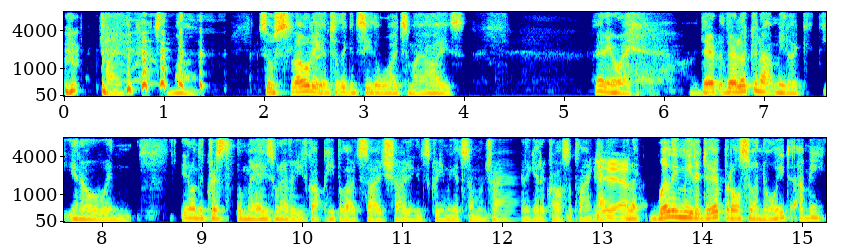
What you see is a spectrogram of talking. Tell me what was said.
trying to catch them up. So slowly until they can see the whites of my eyes. Anyway, they're they're looking at me like you know in you know, in the crystal maze, whenever you've got people outside shouting and screaming at someone trying to get across a plank, yeah, They're like willing me to do it, but also annoyed at me.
